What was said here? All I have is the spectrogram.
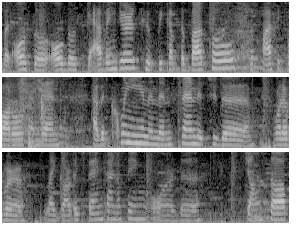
but also all those scavengers who pick up the bottles the plastic bottles and then have it clean and then send it to the whatever like garbage bank kind of thing or the junk shop.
